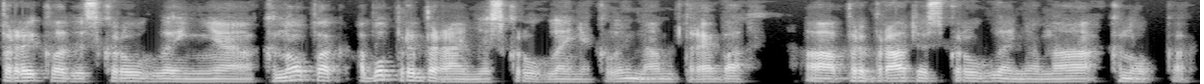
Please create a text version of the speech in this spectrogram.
приклади скруглення кнопок або прибирання скруглення, коли нам треба прибрати скруглення на кнопках,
